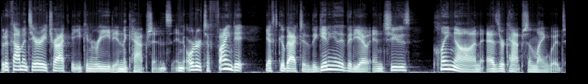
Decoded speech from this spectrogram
but a commentary track that you can read in the captions. In order to find it, you have to go back to the beginning of the video and choose Klingon as your caption language.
